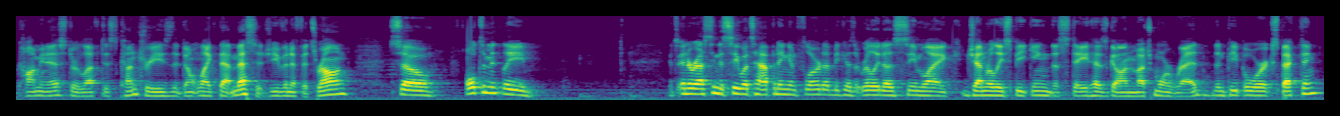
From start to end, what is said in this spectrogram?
communist or leftist countries that don't like that message, even if it's wrong. So ultimately, it's interesting to see what's happening in Florida because it really does seem like, generally speaking, the state has gone much more red than people were expecting.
